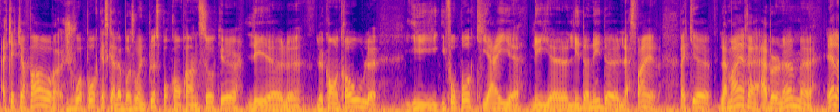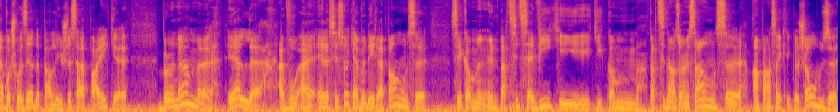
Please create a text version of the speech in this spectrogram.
À quelque part, je vois pas qu'est-ce qu'elle a besoin de plus pour comprendre ça que euh, le, contrôle il, il, faut pas qu'il aille les, les, données de la sphère. Que la mère à Burnham, elle, elle va choisir de parler juste à Pike. Burnham, euh, elle, c'est sûr qu'elle veut des réponses c'est comme une partie de sa vie qui, est comme partie dans un sens euh, en pensant à quelque chose.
